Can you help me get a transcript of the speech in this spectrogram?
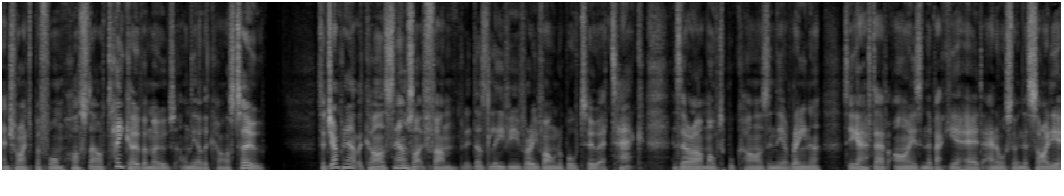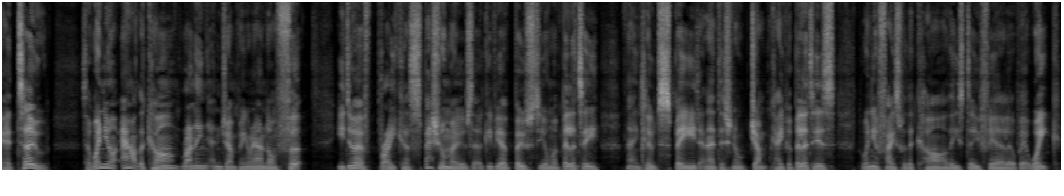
and try to perform hostile takeover moves on the other cars too. So jumping out the cars sounds like fun, but it does leave you very vulnerable to attack as there are multiple cars in the arena. So you have to have eyes in the back of your head and also in the side of your head too. So when you're out of the car, running and jumping around on foot, you do have breaker special moves that will give you a boost to your mobility. That includes speed and additional jump capabilities. But when you're faced with a car, these do feel a little bit weak.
